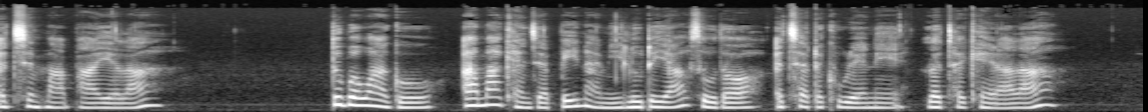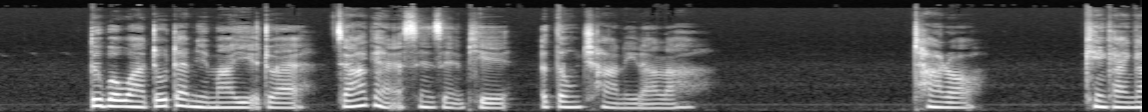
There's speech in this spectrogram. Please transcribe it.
အချစ်မှပါရဲ့လားသူ့ဘဝကို အာမခံချက်ပေးနိုင်မည်လူတယောက်ဆိုသောအချက်တစ်ခုတည်းနဲ့လက်ထပ်ခဲ့တာလားသူ့ဘဝတိုးတက်မြင့်မားရေးအတွက်ကြားခံအစဉ်စဉ်အဖြစ်အသုံးချနေတာလားထားတော့ခင်ခိုင်က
